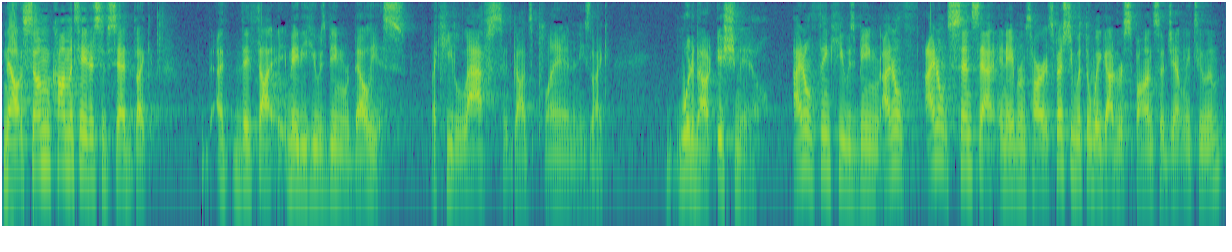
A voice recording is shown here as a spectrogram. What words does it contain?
Now, some commentators have said, like, uh, they thought maybe he was being rebellious. Like he laughs at God's plan and he's like, what about Ishmael? I don't think he was being, I don't, I don't sense that in Abram's heart, especially with the way God responds so gently to him.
